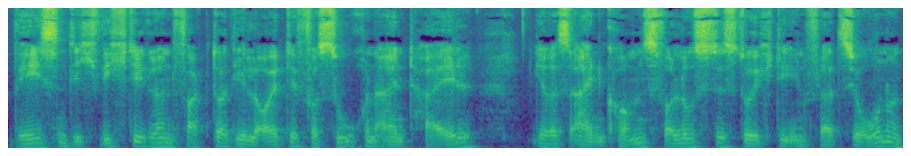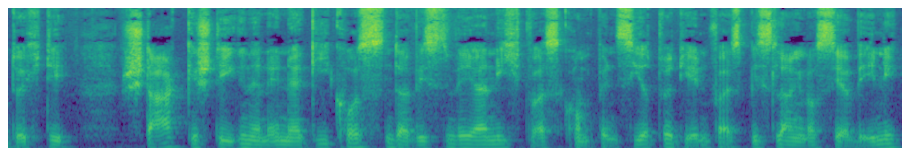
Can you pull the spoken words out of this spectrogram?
wesentlich wichtigeren Faktor. Die Leute versuchen einen Teil ihres Einkommensverlustes durch die Inflation und durch die stark gestiegenen Energiekosten, da wissen wir ja nicht, was kompensiert wird, jedenfalls bislang noch sehr wenig,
